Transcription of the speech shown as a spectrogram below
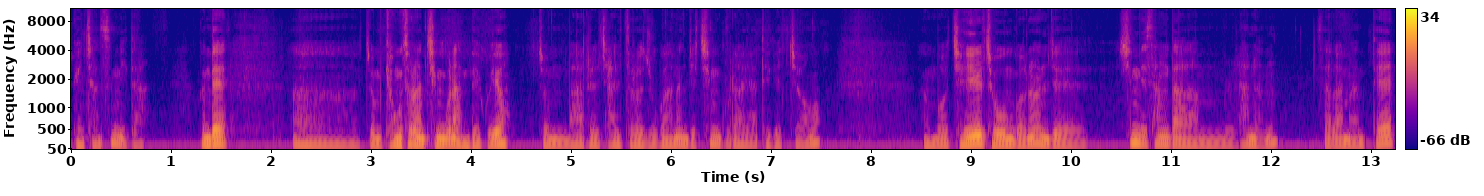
괜찮습니다. 근데 어, 좀 경솔한 친구는 안 되고요. 좀 말을 잘 들어주고 하는 이제 친구라야 되겠죠. 뭐 제일 좋은 거는 이제 심리 상담을 하는 사람한테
